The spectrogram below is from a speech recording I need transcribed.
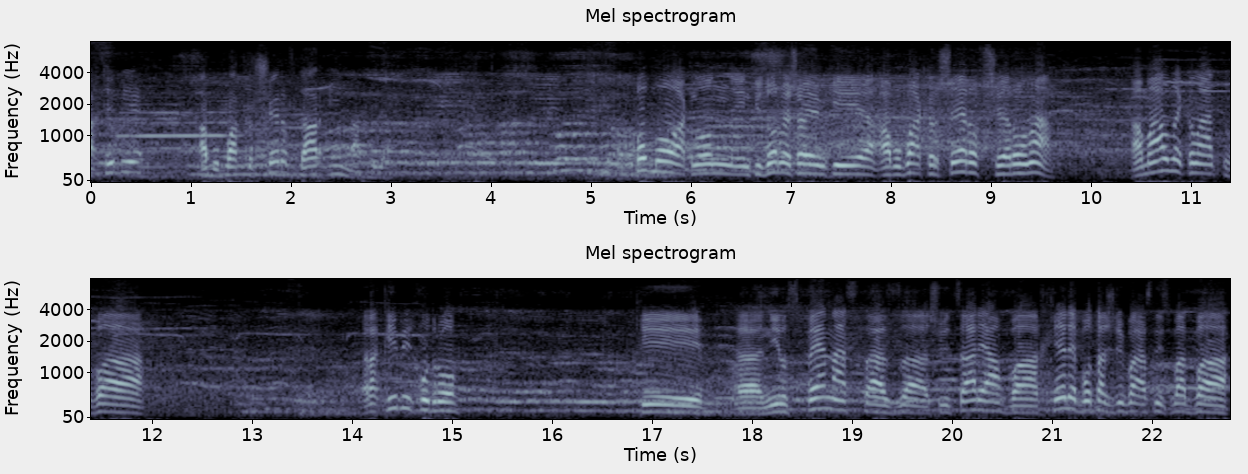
рақиби абубакр шеров дар ин марҳила хуб мо акнун интизор мешавем ки абубакр шеров шерона амал мекунад ва рақиби худро ки нилс пен аст аз швейтсария ва хеле ботаҷриба аст нисбат ба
